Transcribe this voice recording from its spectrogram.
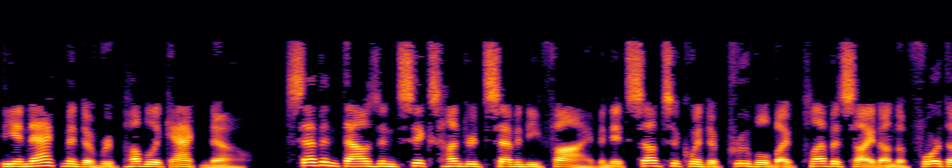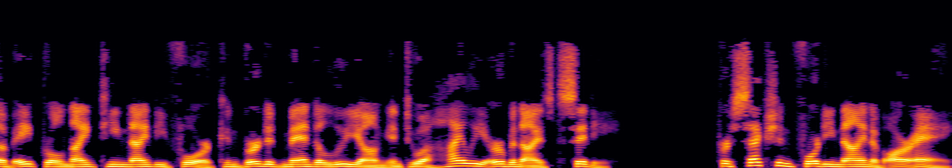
The enactment of Republic Act No. 7675 and its subsequent approval by plebiscite on 4 April 1994 converted Mandaluyong into a highly urbanized city. Per Section 49 of R.A.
